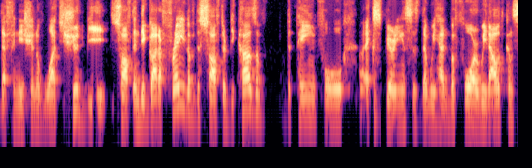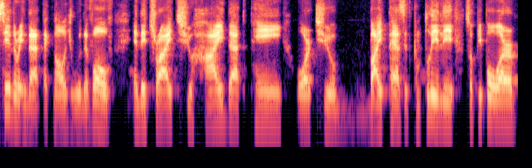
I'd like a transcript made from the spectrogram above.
definition of what should be soft. And they got afraid of the software because of the painful uh, experiences that we had before without considering that technology would evolve and they try to hide that pain or to bypass it completely. So people were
